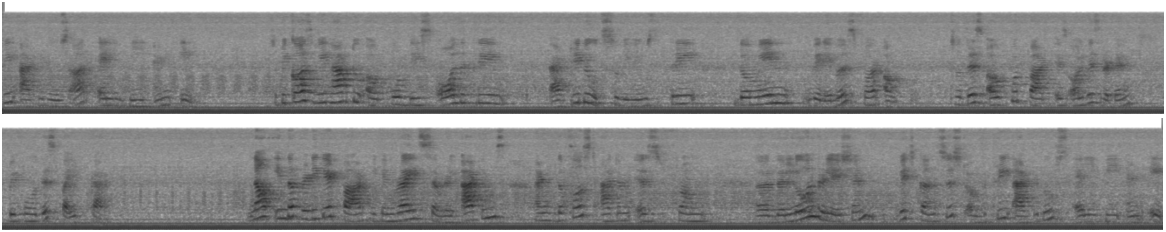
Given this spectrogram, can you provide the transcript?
three attributes are L, B and A. Because we have to output these all the three attributes so we use three domain variables for output. So this output part is always written before this pipe character. Now in the predicate part we can write several atoms and the first atom is from uh, the loan relation which consists of the three attributes L, B and A.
